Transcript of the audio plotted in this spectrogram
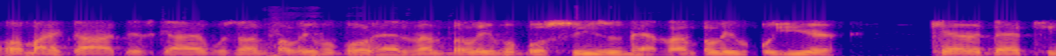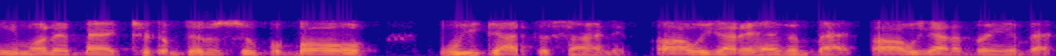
oh my God, this guy was unbelievable, had an unbelievable season, had an unbelievable year, carried that team on their back, took them to the Super Bowl. We got to sign him. Oh, we got to have him back. Oh, we got to bring him back.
